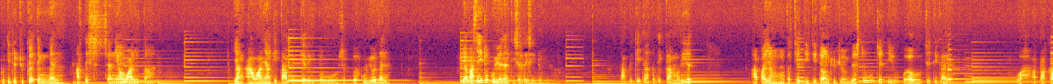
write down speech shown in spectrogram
begitu juga dengan artis senior wanita yang awalnya kita pikir itu sebuah guyonan. Ya pasti itu guyonan di series itu. Tapi kita ketika melihat apa yang terjadi di tahun 2019 tuh jadi wow jadi kayak wah apakah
